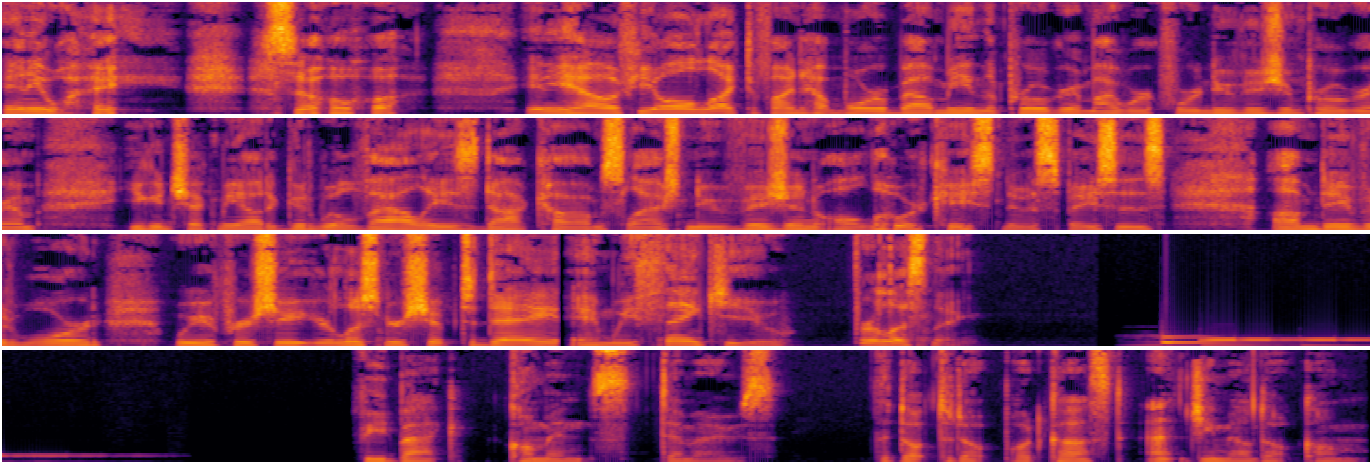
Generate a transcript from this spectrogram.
Anyway, so uh, anyhow, if you all like to find out more about me and the program I work for, New Vision program, you can check me out at goodwillvalleys.com slash new vision, all lowercase, no spaces. I'm David Ward. We appreciate your listenership today and we thank you for listening. Feedback, comments, demos. The dot to dot podcast at gmail.com.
